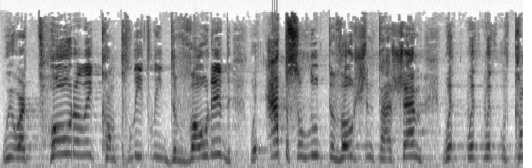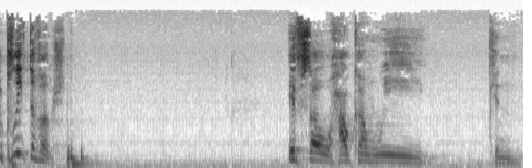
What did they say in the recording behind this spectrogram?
We are totally, completely devoted with absolute devotion to Hashem, with, with, with, with complete devotion. If so, how come we can,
